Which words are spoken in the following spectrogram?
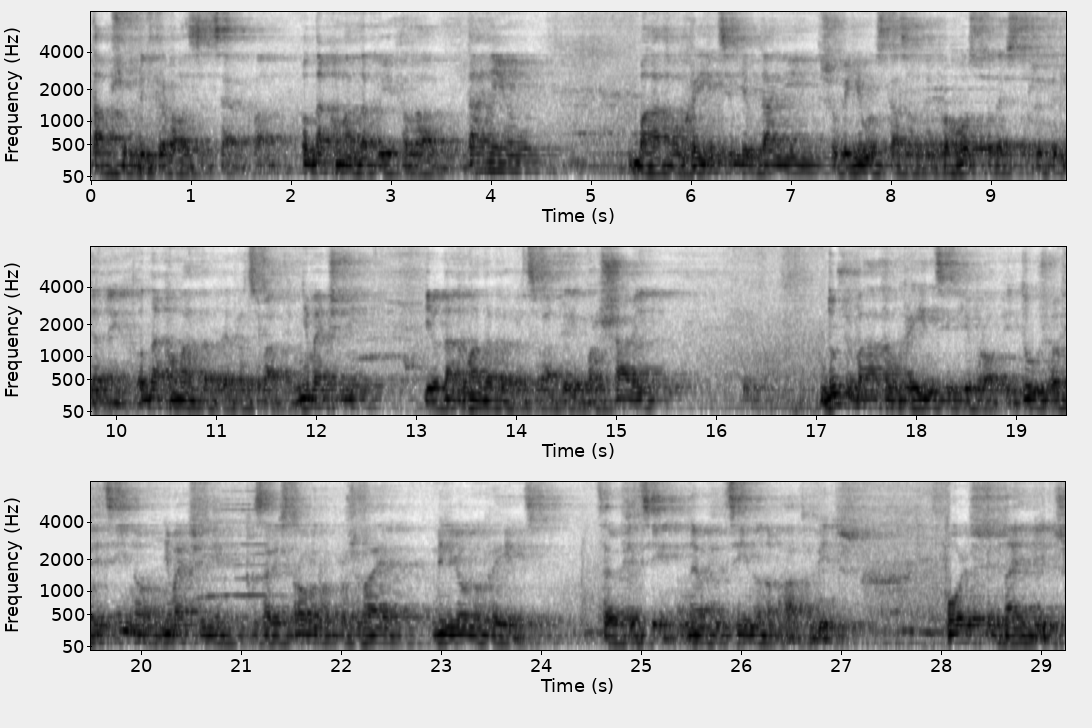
Там, щоб відкривалася церква. Одна команда поїхала в Данію, багато українців є в Данії, щоб їм розказувати про Господа і служити для них. Одна команда буде працювати в Німеччині, і одна команда буде працювати в Варшаві. Дуже багато українців в Європі. Дуже офіційно в Німеччині зареєстровано проживає мільйон українців. Це офіційно, неофіційно набагато більше. В Польщі найбільше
